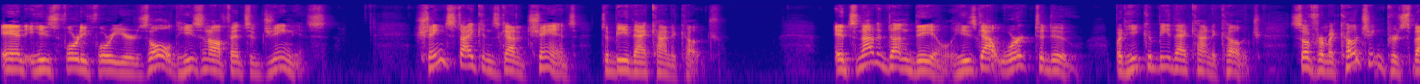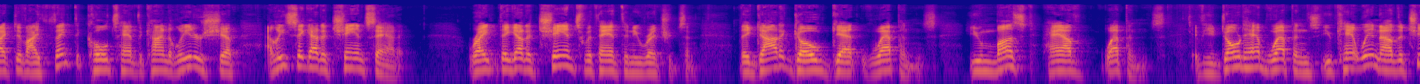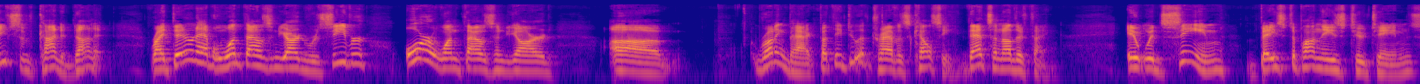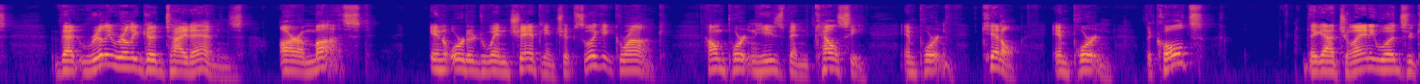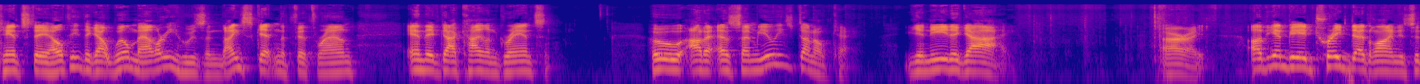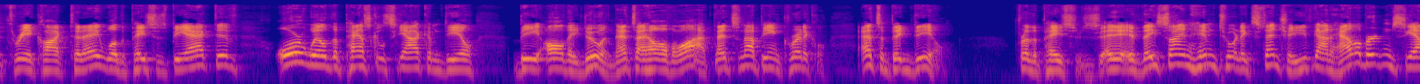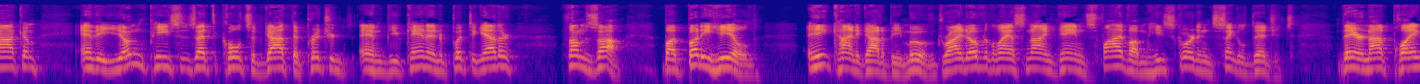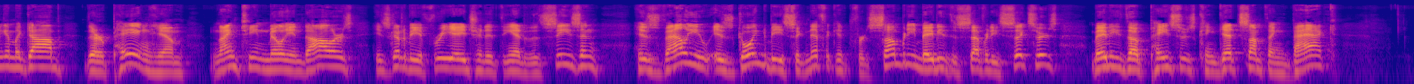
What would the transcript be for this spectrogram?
and he's 44 years old. He's an offensive genius. Shane Steichen's got a chance to be that kind of coach. It's not a done deal. He's got work to do, but he could be that kind of coach. So, from a coaching perspective, I think the Colts have the kind of leadership, at least they got a chance at it, right? They got a chance with Anthony Richardson. They got to go get weapons. You must have weapons. If you don't have weapons, you can't win. Now, the Chiefs have kind of done it, right? They don't have a 1,000 yard receiver or a 1,000 yard uh, running back, but they do have Travis Kelce. That's another thing. It would seem, based upon these two teams, that really, really good tight ends are a must in order to win championships. Look at Gronk, how important he's been. Kelce, important. Kittle, important. The Colts, they got Jelani Woods, who can't stay healthy. They got Will Mallory, who is a nice get in the fifth round. And they've got Kylen Granson, who out of SMU, he's done okay. You need a guy. All right. Uh, the NBA trade deadline is at 3 o'clock today. Will the Pacers be active or will the Pascal Siakam deal be all they do? And that's a hell of a lot. That's not being critical. That's a big deal for the Pacers. If they sign him to an extension, you've got Halliburton, Siakam, and the young pieces that the Colts have got that Pritchard and Buchanan have put together. Thumbs up. But Buddy Hield he kind of got to be moved, right? Over the last nine games, five of them, he scored in single digits. They are not playing him a gob. They're paying him $19 million. He's going to be a free agent at the end of the season. His value is going to be significant for somebody, maybe the 76ers, maybe the Pacers can get something back.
